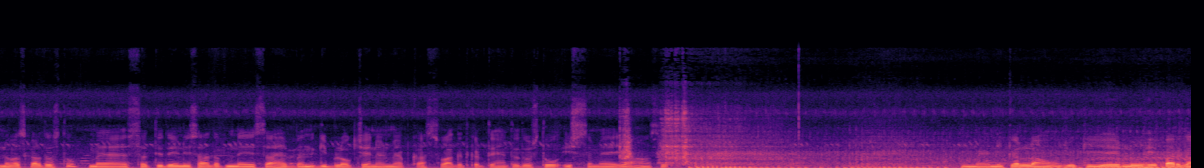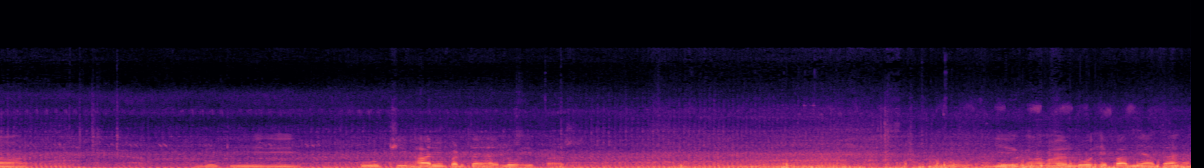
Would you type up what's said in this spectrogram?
नमस्कार दोस्तों, मैं सत्यदेव निषाद अपने साहेब बंदगी ब्लॉग चैनल में आपका स्वागत करते हैं। तो दोस्तों, इस समय यहाँ से मैं निकल रहा हूँ, जो कि ये लोहे पर गाँव है, जो कि कोठी भार में पड़ता है लोहे पर। तो ये गाँव है, लोहे पार में आता है,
